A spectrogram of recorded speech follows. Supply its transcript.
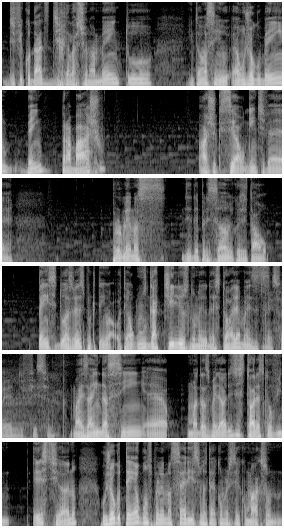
dificuldades de relacionamento. Então, assim, é um jogo bem, bem para baixo. Acho que se alguém tiver problemas de depressão e coisa e tal, pense duas vezes, porque tem, tem alguns gatilhos no meio da história, mas, É, Isso aí é difícil, né? mas ainda assim é uma das melhores histórias que eu vi este ano. O jogo tem alguns problemas seríssimos, até conversei com o Maxon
